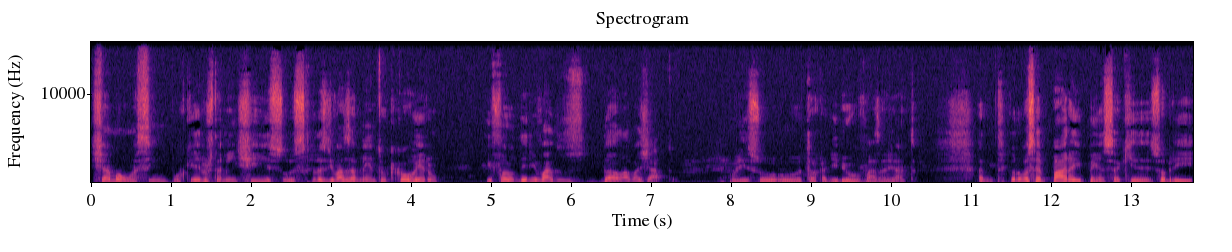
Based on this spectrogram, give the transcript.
Chamam assim porque é justamente isso, os escândalos de vazamento que ocorreram e foram derivados da Lava Jato. Por isso o trocadilho Vaza Jato. Quando você para e pensa que sobre,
